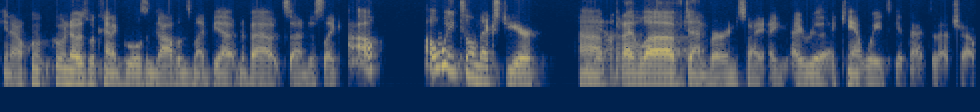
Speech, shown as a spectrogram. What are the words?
you know who, who knows what kind of ghouls and goblins might be out and about. So I'm just like, oh, I'll wait till next year. Uh, yeah. But I love Denver, and so I, I I really I can't wait to get back to that show.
